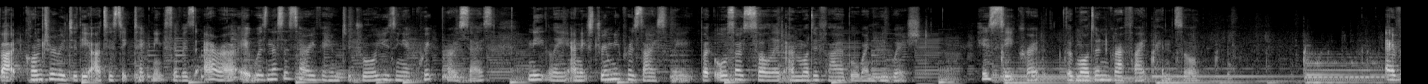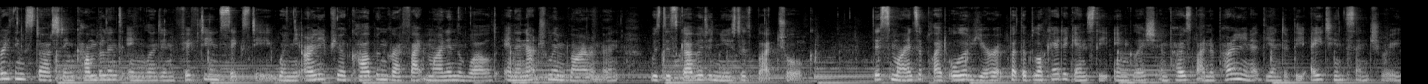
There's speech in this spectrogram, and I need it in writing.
But contrary to the artistic techniques of his era, it was necessary for him to draw using a quick process, neatly and extremely precisely, but also solid and modifiable when he wished. His secret, the modern graphite pencil. Everything started in Cumberland, England in 1560 when the only pure carbon graphite mine in the world, in a natural environment, was discovered and used as black chalk. This mine supplied all of Europe, but the blockade against the English, imposed by Napoleon at the end of the 18th century,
